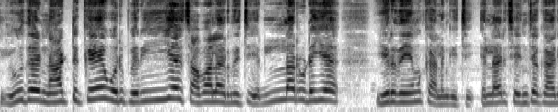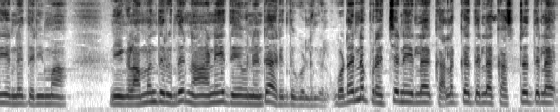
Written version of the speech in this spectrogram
யூத நாட்டுக்கே ஒரு பெரிய சவாலாக இருந்துச்சு. எல்லாருடைய இருதயமும் கலங்கிச்சு. எல்லோரும் செஞ்ச காரியம் என்ன தெரியுமா? நீங்கள் அமர்ந்திருந்து நானே தேவன் என்று அறிந்து கொள்ளுங்கள். உடனே பிரச்சனையில் கலக்கத்தில் கஷ்டத்தில்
